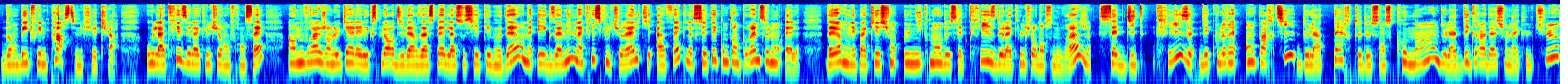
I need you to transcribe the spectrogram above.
dans Between Past and Future, ou La crise de la culture en français, un ouvrage dans lequel elle explore divers aspects de la société moderne et examine la crise culturelle qui affecte la société contemporaine selon elle. D'ailleurs, il n'est pas question uniquement de cette crise de la culture dans son ouvrage, cette dite crise découlerait en partie de la perte de sens commun, de la dégradation de la culture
